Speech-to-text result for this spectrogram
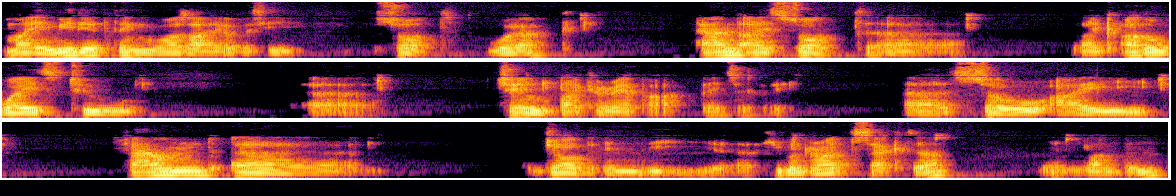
my immediate thing was I obviously sought work, and I sought uh, like other ways to uh, change my career path, basically. Uh, so I found a job in the uh, human rights sector in London,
